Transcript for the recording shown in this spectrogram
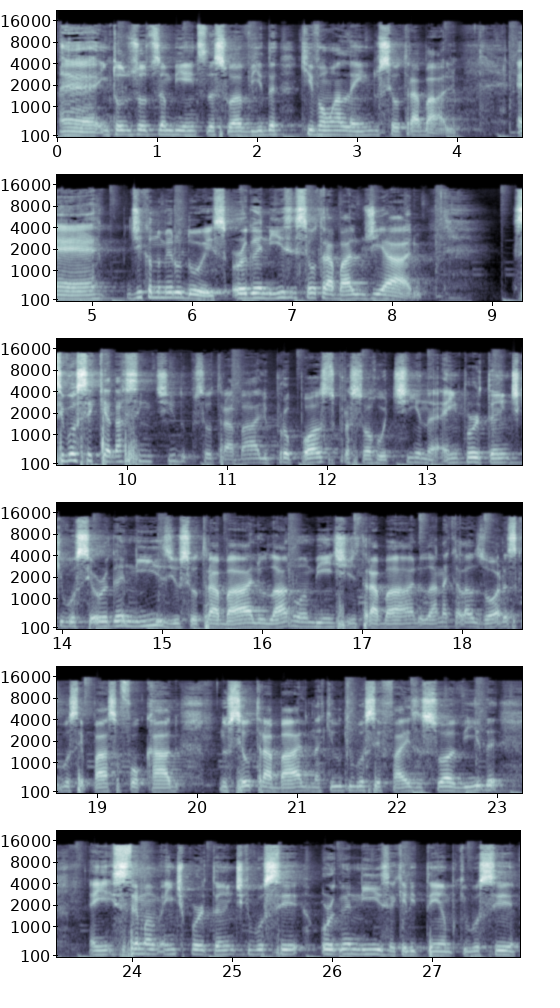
é, em todos os outros ambientes da sua vida que vão além do seu trabalho. É, dica número 2: organize seu trabalho diário. Se você quer dar sentido para o seu trabalho, propósito para sua rotina, é importante que você organize o seu trabalho lá no ambiente de trabalho, lá naquelas horas que você passa focado no seu trabalho, naquilo que você faz a sua vida. É extremamente importante que você organize aquele tempo, que você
